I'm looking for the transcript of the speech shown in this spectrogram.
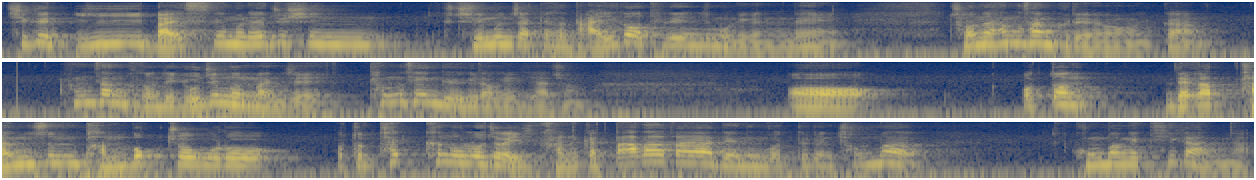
지금 이 말씀을 해주신 질문자께서 나이가 어떻게 되는지 모르겠는데 저는 항상 그래요. 그러니까 항상 그런데 요즘은 이제 평생 교육이라고 얘기하죠. 어, 어떤 내가 단순 반복적으로 어떤 테크놀로지가 이렇게 가니까 따라가야 되는 것들은 정말 공방에 티가 안 나.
